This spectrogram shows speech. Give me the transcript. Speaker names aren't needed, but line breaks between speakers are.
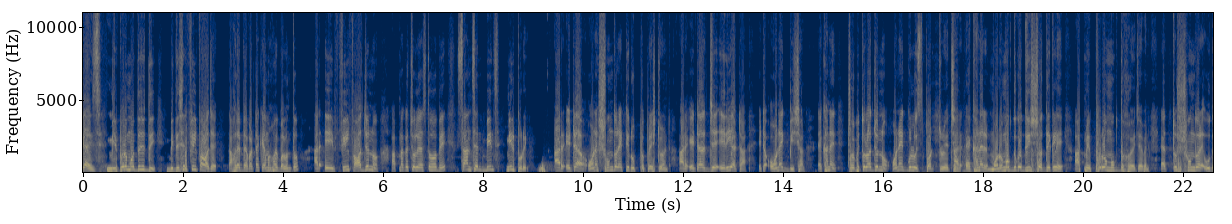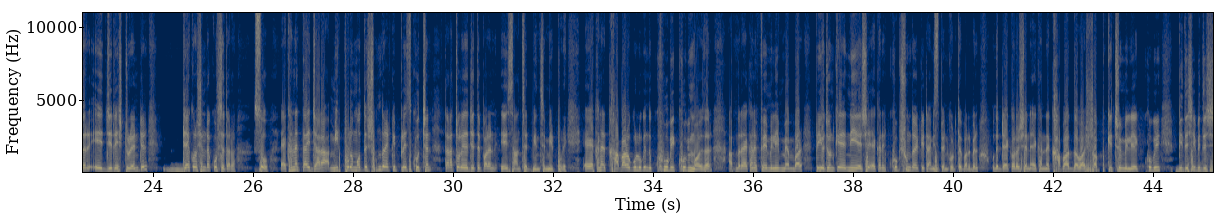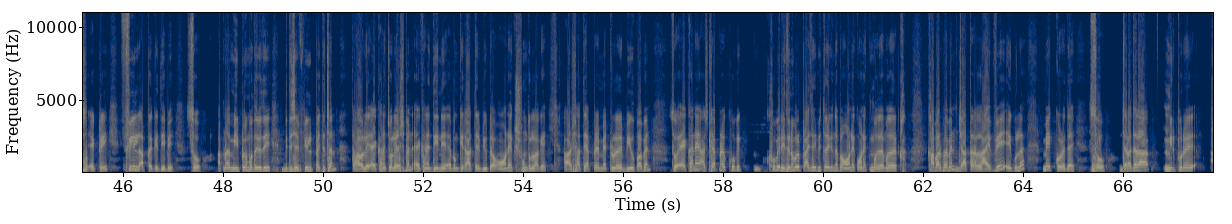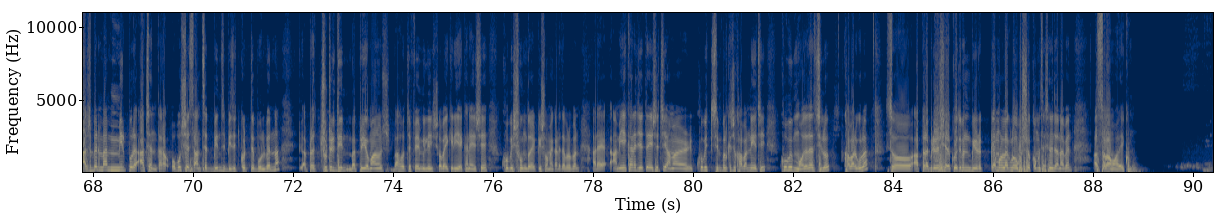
Guys মিরপুরের মধ্যে যদি বিদেশের ফিল পাওয়া যায়, তাহলে ব্যাপারটা কেমন হয় বলুন তো? আর এই ফিল পাওয়ার জন্য আপনাকে চলে আসতে হবে সানসেট বিনস মিরপুরে। আর এটা অনেক সুন্দর একটি রূপটপ রেস্টুরেন্ট আর এটার যে এরিয়াটা এটা অনেক বিশাল। এখানে ছবি তোলার জন্য অনেকগুলো স্পট রয়েছে। আর এখানের মনোমুগ্ধকর দৃশ্য দেখলে আপনি পুরো মুগ্ধ হয়ে যাবেন। এত সুন্দর ওদের এই যে রেস্টুরেন্টের ডেকোরেশনটা করছে তারা। সো এখানে তাই যারা মিরপুরের মধ্যে সুন্দর একটি প্লেস খুঁজছেন, তারা চলে যেতে পারেন এই সানসেট বিনসে মিরপুরে। এখানের খাবারগুলো কিন্তু খুবই খুবই মজাদার। আপনারা এখানে ফ্যামিলি মেম্বার প্রিয়জনকে নিয়ে এসে এখানে খুব সুন্দর একটি টাইম স্পেন্ড করতে পারবেন। ওদের ডেকোরেশন এখানে খাবার দাবার সব কিছু মিলিয়ে খুবই বিদেশি বিদেশি একটি ফিল আপনাকে দিবে। সো আপনারা মিরপুরের মধ্যে যদি বিদেশের ফিল পাইতে চান, তাহলে এখানে চলে আসবেন। এখানে দিনে এবং কি রাতের ভিউটা অনেক সুন্দর লাগে। আর সাথে আপনার মেট্রো রেলের ভিউ পাবেন। সো এখানে আসলে আপনারা খুবই খুবই রিজনেবল প্রাইসের ভিতরে কিন্তু আপনারা অনেক অনেক মজার মজার খাবার পাবেন, যা তারা লাইভে এগুলা মেক করে দেয়। সো যারা যারা মিরপুরে আসবেন বা মিরপুরে আছেন, তারা অবশ্যই সানসেট বিনস ভিজিট করতে ভুলবেন না। আপনার ছুটির দিন বা প্রিয় মানুষ বা হচ্ছে ফ্যামিলি সবাইকে নিয়ে এখানে এসে খুবই সুন্দর একটি সময় কাটাতে পারবেন। আর আমি এখানে যেতে এসেছি, আমার খুবই সিম্পল কিছু খাবার নিয়েছি, খুবই মজাদার ছিল খাবারগুলো। সো আপনারা ভিডিওটা শেয়ার করে দেবেন, ভিডিওটা কেমন লাগল অবশ্যই কমেন্ট সেকশনে জানাবেন। আসসালামু আলাইকুম।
